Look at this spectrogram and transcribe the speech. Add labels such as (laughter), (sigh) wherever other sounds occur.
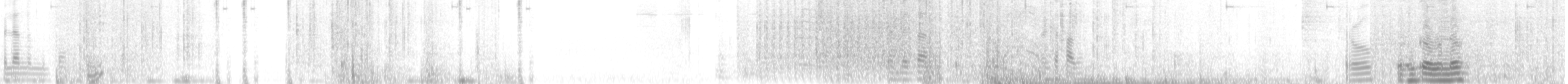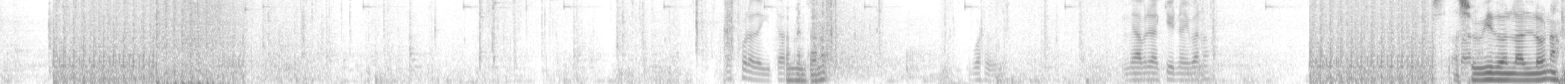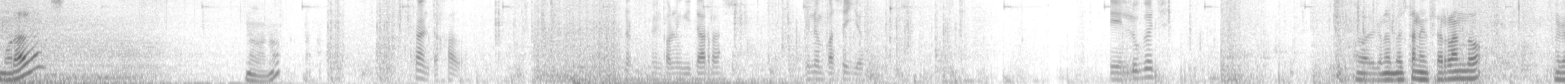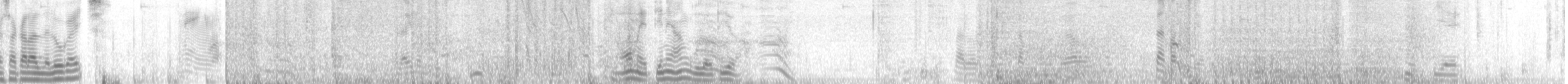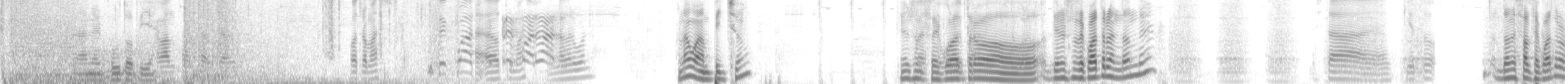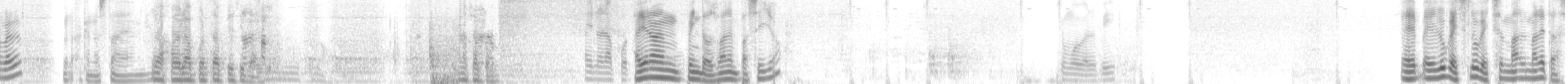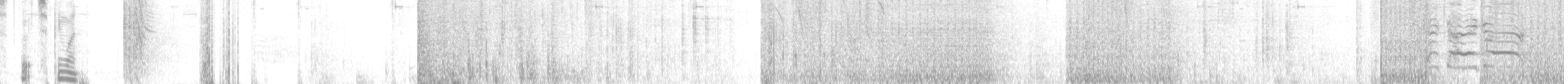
peleando en ventana. En ventana. En el tejado. Roof. Nunca window. No es fuera de guitarra. En ventana. Guarda, Me abre aquí una Ivana. ¿Está subido en las lonas moradas? No, ¿no? Está en el tejado. No, con guitarras. Y uno en pasillo. Y en luggage. A ver, que nos me están encerrando. Hay que sacar al de piso. No, me tiene ángulo, tío. Está en pasillo. Pie. Me dan el puto pie. Avanza, avanza. Otro más. Ah, otro más. Another one. Una one Pichu. Tienes un para- C4. ¿Tienes un C4 en dónde? Está eh, quieto. ¿Dónde está el C4, Rever? Que no está en. Debajo de la puerta principal. No sé por qué. Hay uno en la puerta. Hay uno en pin 2, ¿vale? En pasillo. Que mueve el beat. Eh, eh, Lugage, mal- maletas. Lugage, pin one.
